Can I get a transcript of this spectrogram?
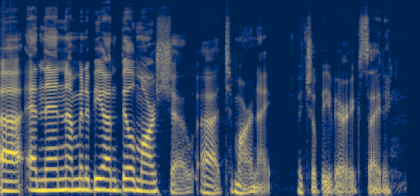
Uh, and then I'm going to be on Bill Maher's show tomorrow night, which will be very exciting.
